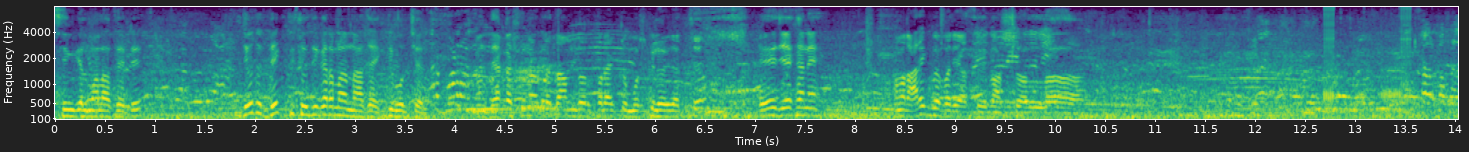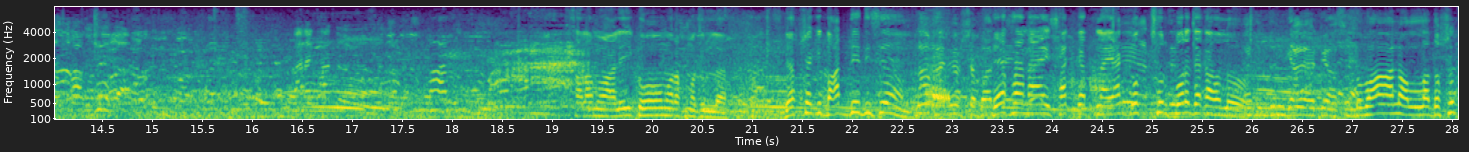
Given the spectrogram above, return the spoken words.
সিঙ্গেল মাল আছে এতে যেহেতু দেখতেছি ওদিকে আমরা না যাই কি বলছেন? মানে দেখাশোনা করে দাম দর করা একটু মুশকিল হয়ে যাচ্ছে। এই যে এখানে আমার আরেক ব্যাপারে আছে মার্শাল্লাহ সালামু আলাইকুম রহমতুল্লাহ। ব্যবসা কি বাদ দিয়ে দিছেন? না ভাই ব্যবসা বাদ দেখা নাই সাক্ষাৎ নাই এক বছর পরে দেখা হলো। আল্লাহ দর্শক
